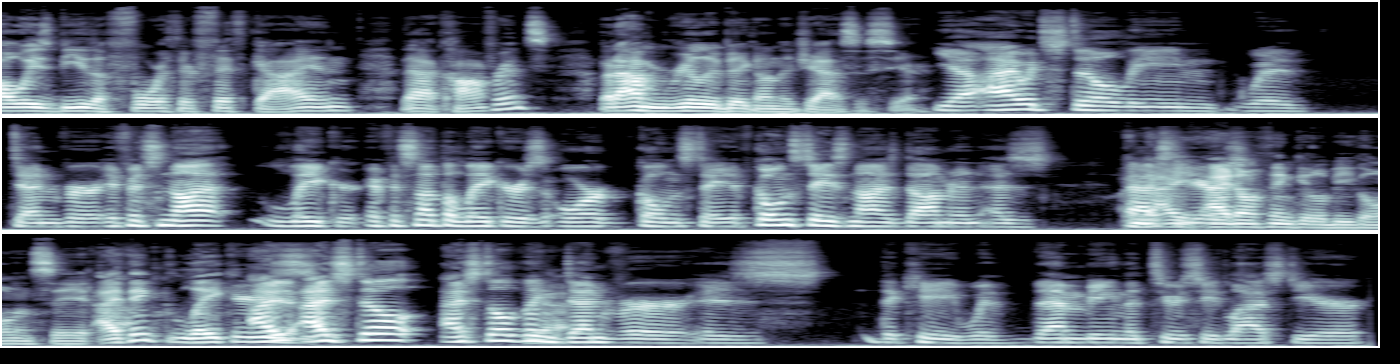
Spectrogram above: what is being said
always be the fourth or fifth guy in that conference. But I'm really big on the Jazz this year. Yeah, I would still lean with Denver if it's not Laker, if it's not the Lakers or Golden State. If Golden State is not as dominant as past I, years, I don't think it'll be Golden State. I think Lakers. I, I still I still think Yeah. Denver is the key with them being the two seed last year,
